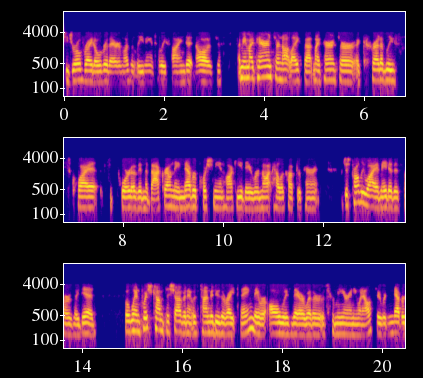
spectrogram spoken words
she drove right over there and wasn't leaving until he signed it. And oh, it was just, I mean, my parents are not like that. My parents are incredibly quiet, supportive in the background. They never pushed me in hockey. They were not helicopter parents which is probably why I made it as far as I did. But when push comes to shove and it was time to do the right thing, they were always there, whether it was for me or anyone else. They would never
